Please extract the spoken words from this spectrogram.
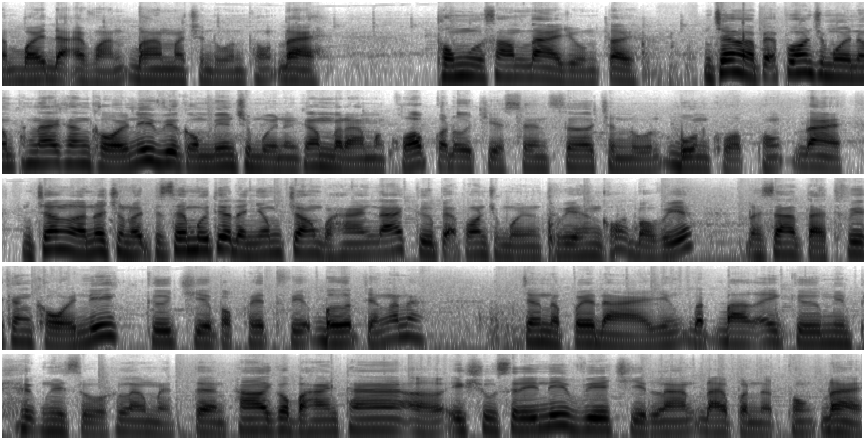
ដើម្បីដាក់អីវ៉ាន់បានមួយចំនួនផងដែរធំគួរសមដែរយល់ទៅអញ្ចឹងពាក់ព័ន្ធជាមួយនឹងផ្នែកខាងក្រោយនេះវាក៏មានជាមួយនឹងកាមេរ៉ាមួយគ្រាប់ក៏ដូចជា sensor ចំនួន4គ្រាប់ផងដែរអញ្ចឹងនៅចំណុចពិសេសមួយទៀតដែលខ្ញុំចង់បង្ហាញដែរគឺពាក់ព័ន្ធជាមួយនឹងទ្វារខាងក្រោយរបស់វាដោយសារតែទ្វារខាងក្រោយនេះគឺជាប្រភេទទ្វារបឺតអញ្ចឹងណាអញ្ចឹងនៅពេលដែលយើងបិទបើកអីគឺមានភាពងាយស្រួលខ្លាំងមែនទែនហើយក៏បង្ហាញថា Issue3 នេះវាជាឡានដែលផលិតផងដែរ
